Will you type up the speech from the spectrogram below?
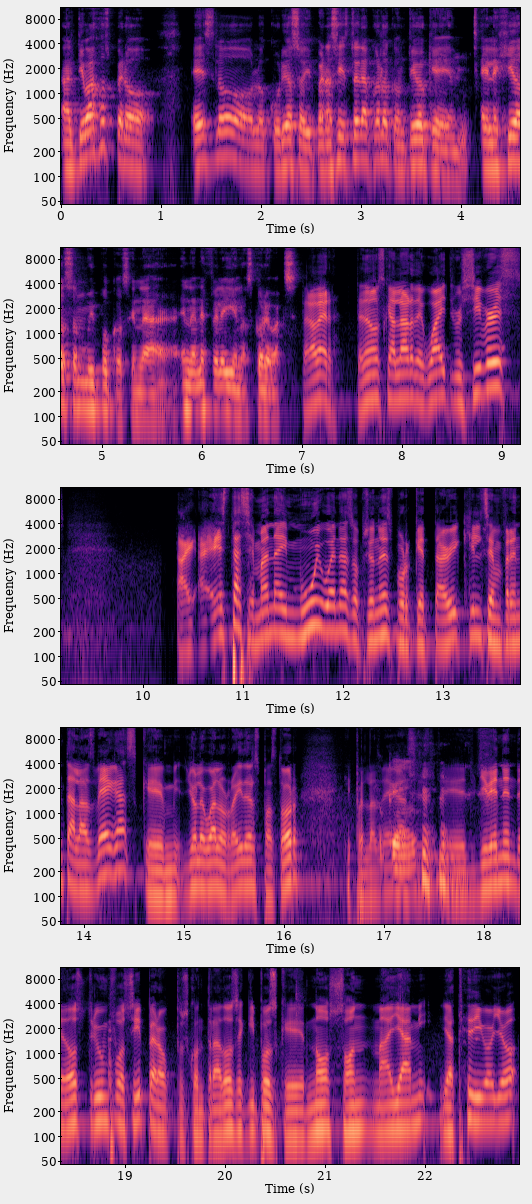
altibajos, pero es lo, lo curioso. Y, pero sí, estoy de acuerdo contigo que elegidos son muy pocos en la, en la NFL y en los corebacks. Pero a ver, tenemos que hablar de wide receivers. esta semana hay muy buenas opciones porque Tyreek Hill se enfrenta a Las Vegas, que yo le voy a los Raiders, Pastor, y pues Las. Vegas este, vienen de dos triunfos, sí, pero pues contra dos equipos que no son Miami, ya te digo yo.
